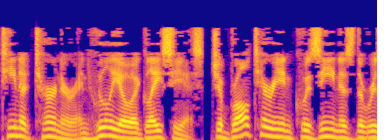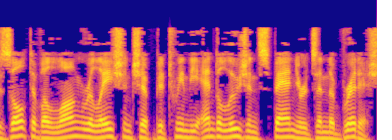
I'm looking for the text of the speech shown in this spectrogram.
Tina Turner, and Julio Iglesias. Gibraltarian cuisine is the result of a long relationship between the Andalusian Spaniards and the British,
